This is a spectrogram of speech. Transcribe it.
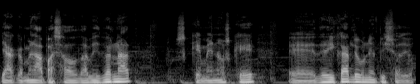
ya que me la ha pasado David Bernat, pues que menos que eh, dedicarle un episodio.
